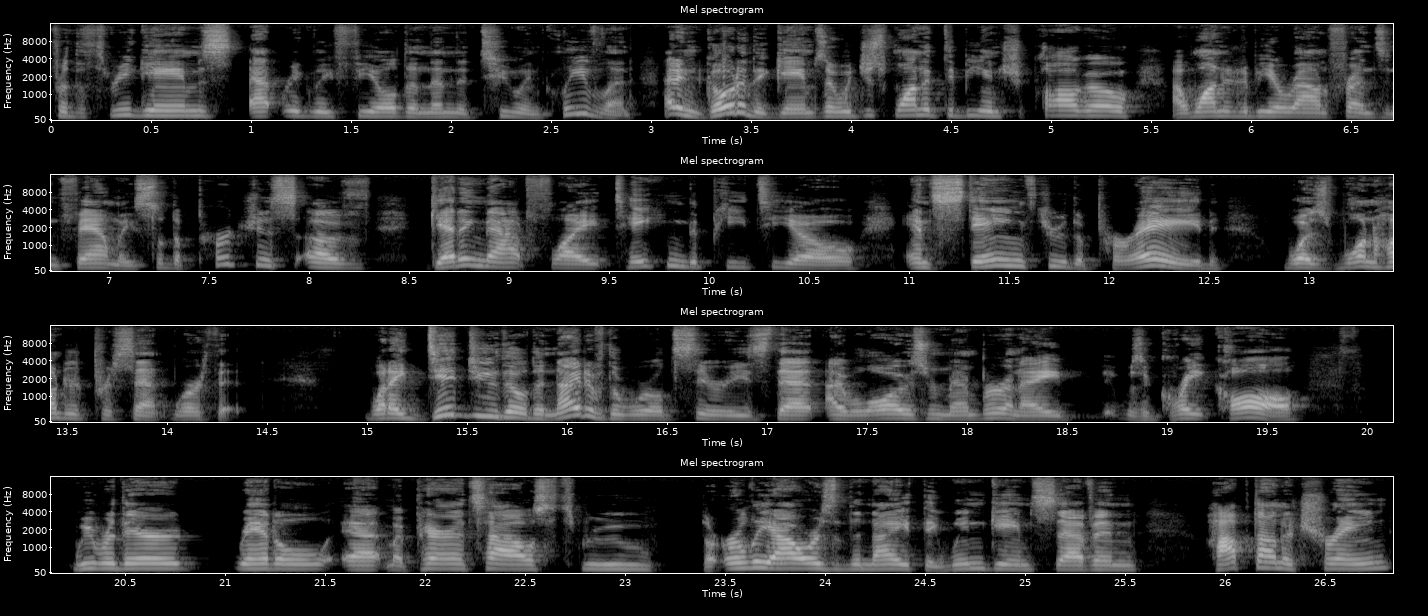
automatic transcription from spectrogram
for the three games at Wrigley Field and then the two in Cleveland. I didn't go to the games. I would just wanted to be in Chicago. I wanted to be around friends and family. So the purchase of getting that flight, taking the PTO, and staying through the parade was 100% worth it. What I did do though the night of the World Series that I will always remember, and I it was a great call. We were there, Randall, at my parents' house through the early hours of the night. They win Game Seven hopped on a train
